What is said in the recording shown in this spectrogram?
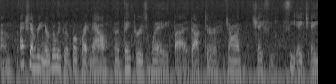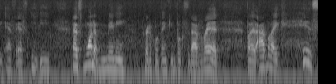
Um, actually, I'm reading a really good book right now, The Thinker's Way by Dr. John Chaffee, C H A F F E E. That's one of many critical thinking books that I've read, but I like his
